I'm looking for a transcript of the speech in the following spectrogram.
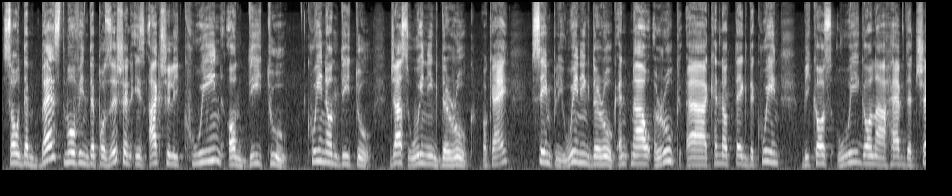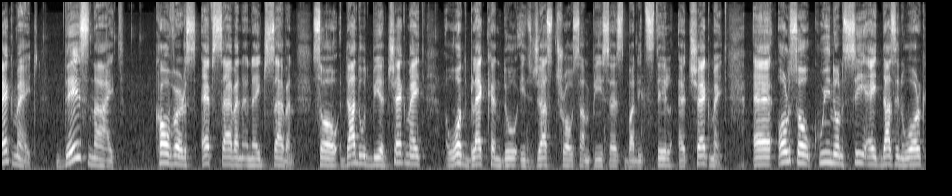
So the best move in the position is actually queen on d2. Queen on d2, just winning the rook, okay? Simply winning the rook. And now rook uh, cannot take the queen because we gonna have the checkmate. This knight covers f7 and h7. So that would be a checkmate. What black can do is just throw some pieces, but it's still a checkmate. Uh, also, queen on c8 doesn't work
